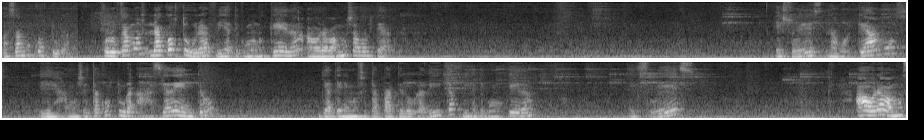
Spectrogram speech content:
Pasamos costura. Colocamos la costura fíjate cómo nos queda ahora vamos a voltearla. Eso es la volteamos y dejamos esta costura hacia adentro ya tenemos esta parte dobladita fíjate cómo queda. Eso es. Ahora vamos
